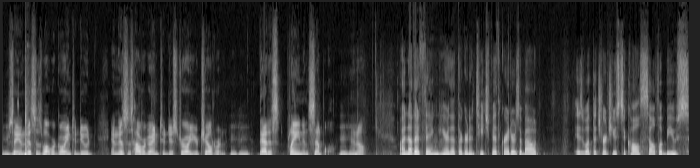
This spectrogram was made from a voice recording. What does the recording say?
mm-hmm. saying this is what we're going to do, and this is how we're going to destroy your children. Mm-hmm. That is plain and simple. You know. Another thing here that they're going to teach fifth graders about is what the church used to call self abuse.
